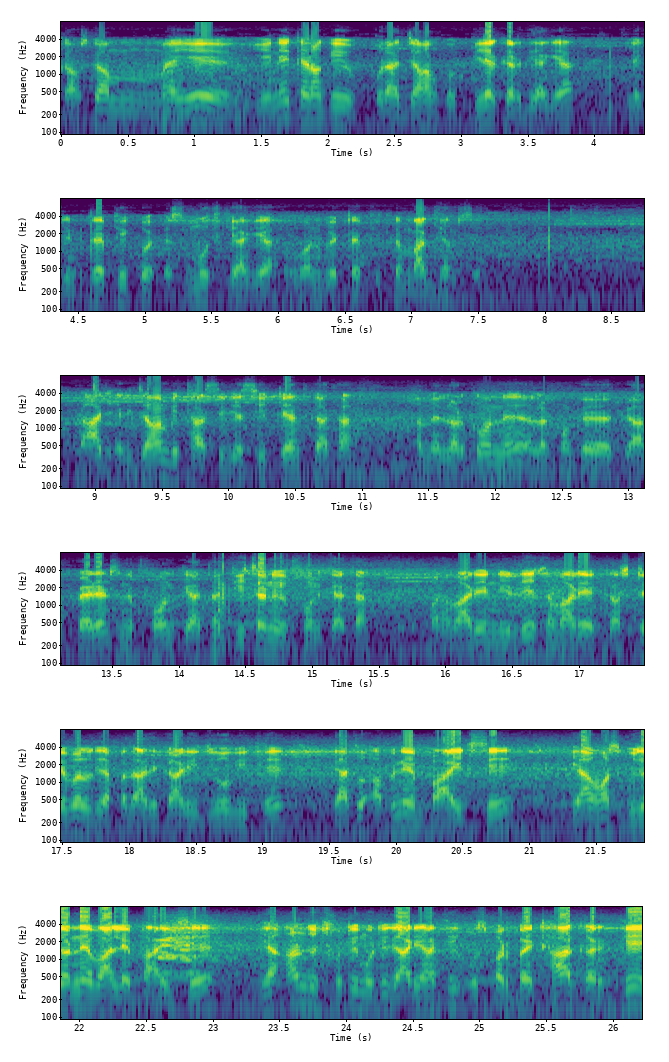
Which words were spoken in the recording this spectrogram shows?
कम से कम मैं ये ये नहीं कह रहा हूँ कि पूरा जाम को क्लियर कर दिया गया। लेकिन ट्रैफ़िक को स्मूथ किया गया वन वे ट्रैफ़िक के माध्यम से। और आज एग्ज़ाम भी था C B S E tenth का था। हमें लड़कों ने, लड़कों के पेरेंट्स ने फ़ोन किया था टीचर ने भी फ़ोन किया था। और हमारे निर्देश, हमारे कांस्टेबल या पदाधिकारी जो भी थे, या तो अपने बाइक से, या वहाँ से गुजरने वाले बाइक से, या अन्य जो छोटी मोटी गाड़ियाँ थी, उस पर बैठा करके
